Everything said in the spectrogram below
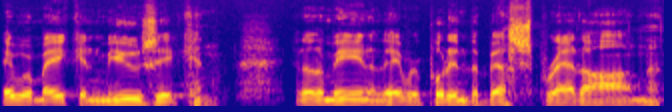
They were making music and you know what I mean, and they were putting the best spread on and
